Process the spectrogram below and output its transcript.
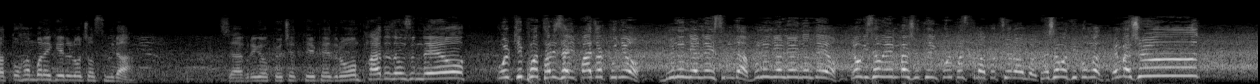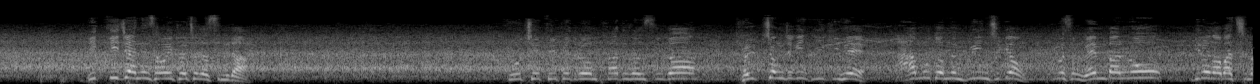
선수가 또 한 번의 기회를 놓쳤습니다. 자, 그리고 교체 투입해 들어온 파드 선수인데요. 골키퍼 다리 사이 빠졌군요. 문은 열려 있습니다. 문은 열려 있는데요. 여기서 왼발 슈팅 골포스트 맞고 튀어나온 볼. 다시 한번 뒷공간 왼발 슛! 믿기지 않는 상황이 펼쳐졌습니다. 교체 투입해 들어온 파드 선수가 결정적인 이 기회 아무도 없는 무인 지경 이것을 왼발로 밀어넣어봤지만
